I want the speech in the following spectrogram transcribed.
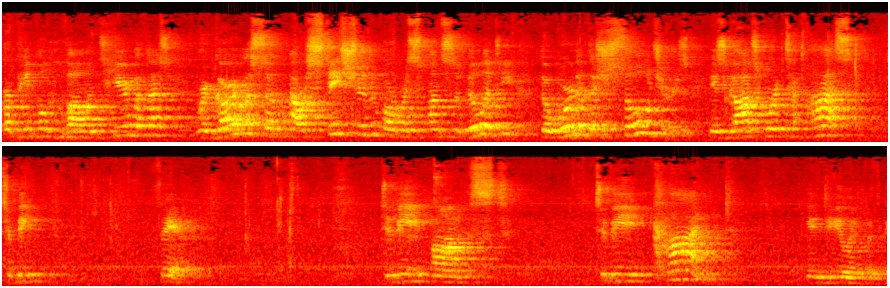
or people who volunteer with us, regardless of our station or responsibility, the word of the soldiers is God's word to us to be fair, to be honest, to be kind in dealing with.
